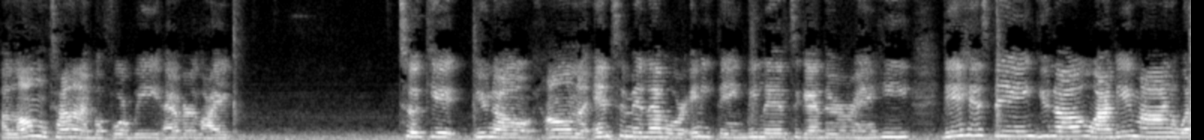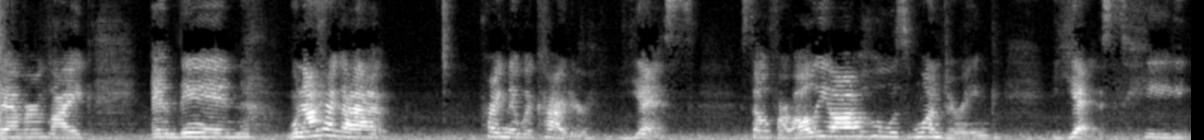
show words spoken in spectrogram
a long time before we ever like took it, you know, on an intimate level or anything. We lived together and he did his thing, you know, I did mine or whatever, like and then when I had got pregnant with Carter, yes. So for all of y'all who was wondering, yes, he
